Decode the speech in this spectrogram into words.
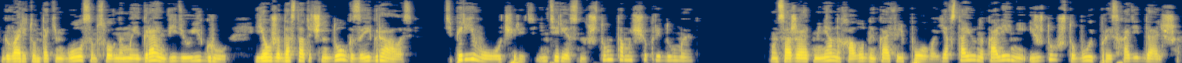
Говорит он таким голосом, словно мы играем в видеоигру. Я уже достаточно долго заигралась. Теперь его очередь. Интересно, что он там еще придумает? Он сажает меня на холодный кафель пола. Я встаю на колени и жду, что будет происходить дальше.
